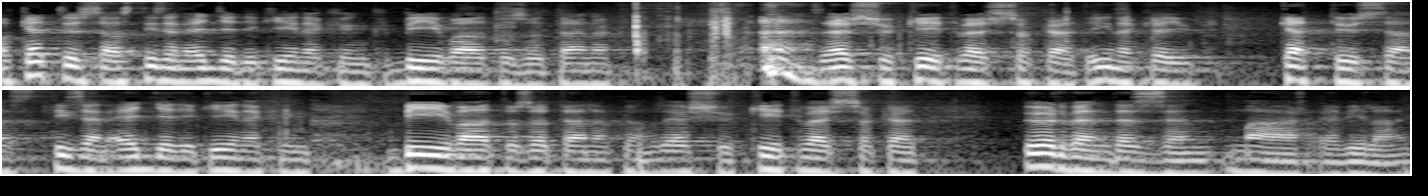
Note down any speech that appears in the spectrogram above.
A 211. énekünk B változatának az első két versszakát énekeljük. 211. énekünk B változatának az első két versszakát örvendezzen már e világ.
